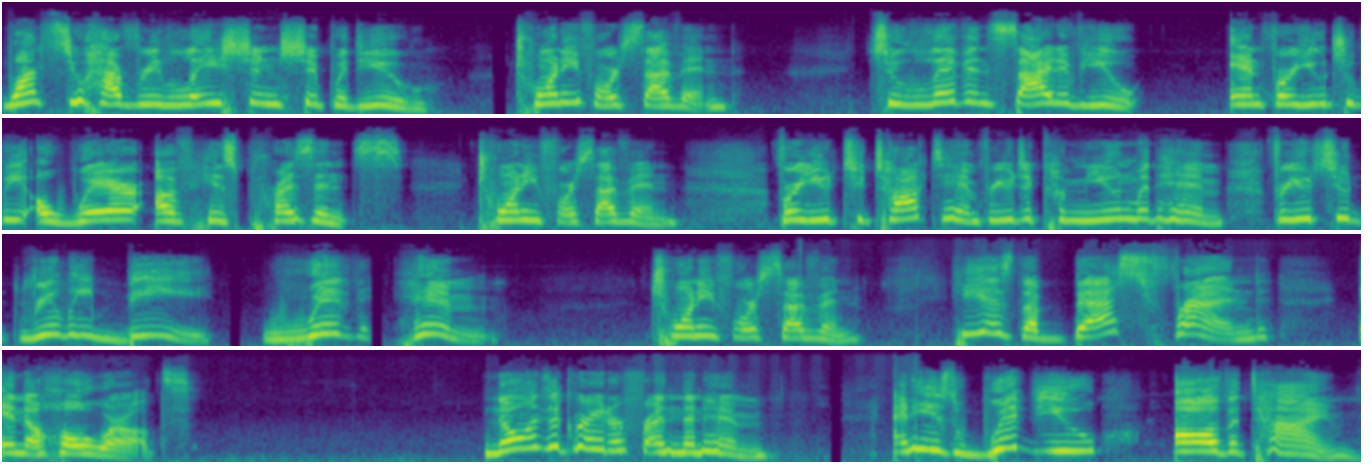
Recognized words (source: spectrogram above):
wants to have relationship with you 24/7 to live inside of you and for you to be aware of his presence 24 7, for you to talk to him, for you to commune with him, for you to really be with him 24 7. He is the best friend in the whole world. No one's a greater friend than him. And he's with you all the time.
